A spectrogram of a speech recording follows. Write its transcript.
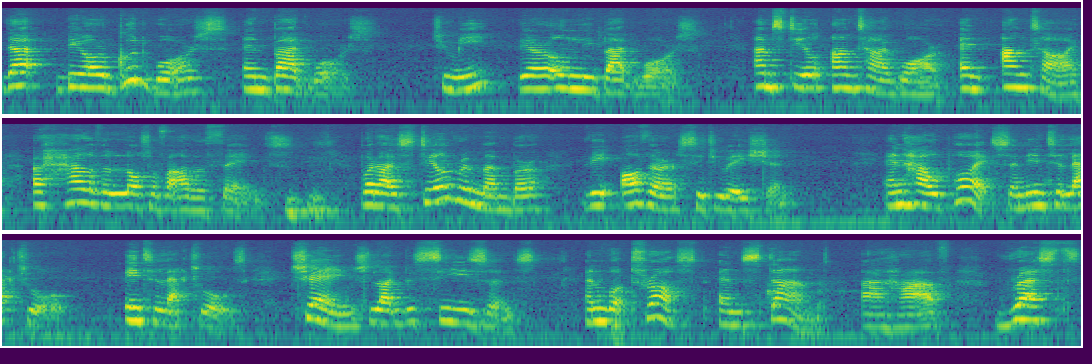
that there are good wars and bad wars. To me, there are only bad wars. I'm still anti-war and anti a hell of a lot of other things. but I still remember the other situation and how poets and intellectual, intellectuals change like the seasons and what trust and stand I have rests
